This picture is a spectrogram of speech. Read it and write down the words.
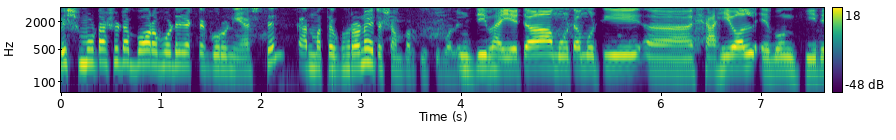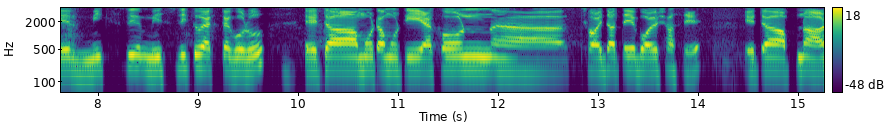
বেশ মোটা সোটা বড় বোর্ডের একটা গরু নিয়ে আসছেন। কার মাথা ঘোরানো, এটা সম্পর্কে একটু বলেন। জি ভাই, এটা মোটামুটি শাহিওয়াল এবং গিরের মিক্সড, মিশ্রিত একটা গরু। এটা মোটামুটি এখন ছয় দাঁতে বয়স আছে। এটা আপনার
